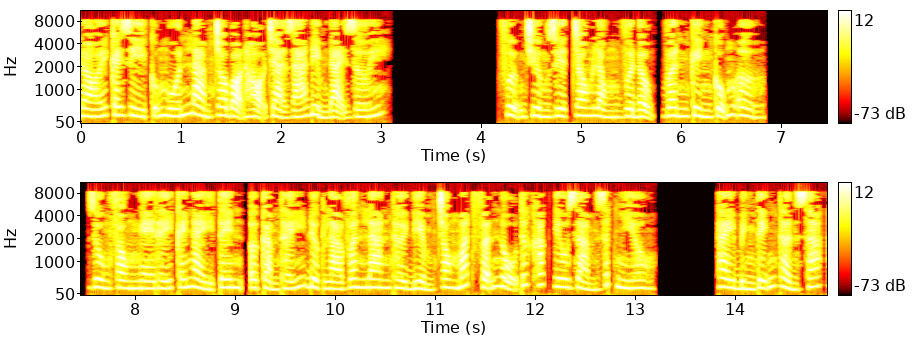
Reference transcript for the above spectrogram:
nói cái gì cũng muốn làm cho bọn họ trả giá điểm đại giới. Phượng Trường Duyệt trong lòng vừa động, Vân Kình cũng ở. dùng phòng nghe thấy cái này tên, ở cảm thấy được là Vân Lan thời điểm trong mắt phẫn nộ tức khắc tiêu giảm rất nhiều. Thay bình tĩnh thần sắc,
